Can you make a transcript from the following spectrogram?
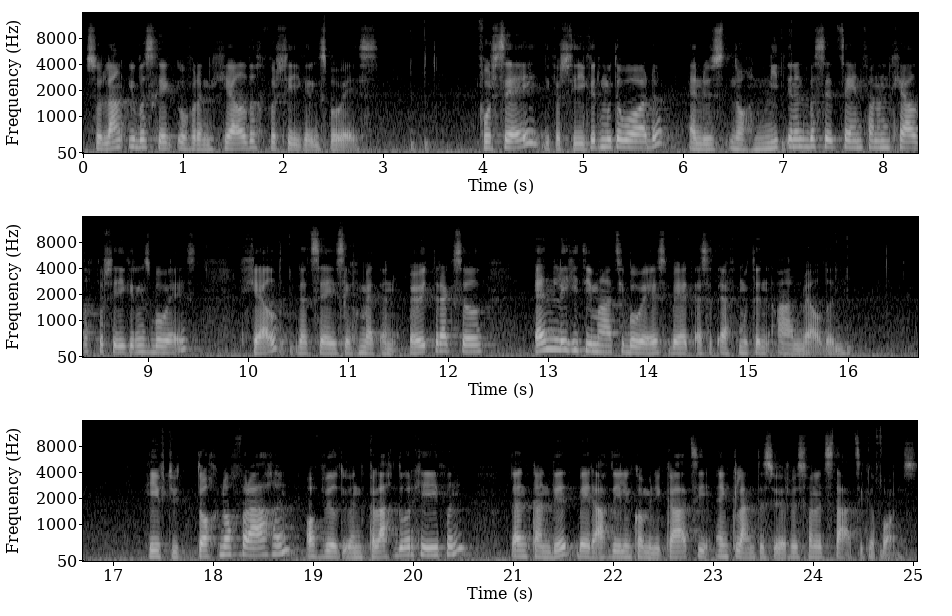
zolang u beschikt over een geldig verzekeringsbewijs. Voor zij die verzekerd moeten worden en dus nog niet in het bezit zijn van een geldig verzekeringsbewijs, geldt dat zij zich met een uittreksel en legitimatiebewijs bij het SZF moeten aanmelden. Heeft u toch nog vragen of wilt u een klacht doorgeven? Dan kan dit bij de afdeling communicatie en klantenservice van het Staatsziekenfonds.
